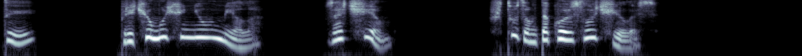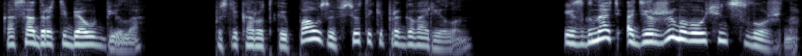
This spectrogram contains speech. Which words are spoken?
Ты? Причем очень неумело. Зачем? Что там такое случилось? Кассандра тебя убила. После короткой паузы все-таки проговорил он. Изгнать одержимого очень сложно,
